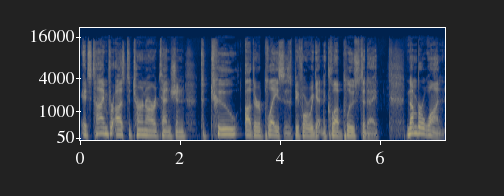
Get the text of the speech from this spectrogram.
It's time for us to turn our attention to two other places before we get into Club Plus today. Number one,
